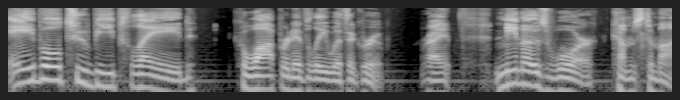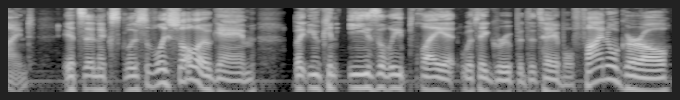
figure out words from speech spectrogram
able to be played cooperatively with a group, right? Nemo's War comes to mind. It's an exclusively solo game, but you can easily play it with a group at the table. Final Girl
